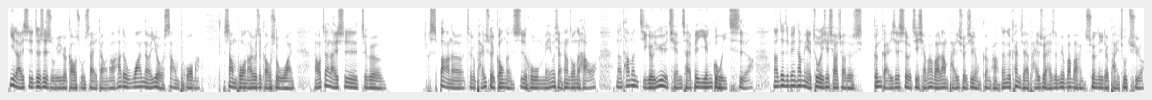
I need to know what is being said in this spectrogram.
一来是这是属于一个高速赛道，然后它的弯呢又有上坡嘛。上坡，然后又是高速弯，然后再来是这个 SPA 呢，这个排水功能似乎没有想象中的好。那他们几个月前才被淹过一次啊。那在这边他们也做了一些小小的更改，一些设计，想办法让排水系统更好。但是看起来排水还是没有办法很顺利的排出去哦。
